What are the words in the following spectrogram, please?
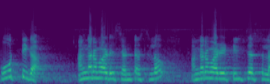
పూర్తిగా అంగన్వాడీ సెంటర్స్లో అంగన్వాడీ టీచర్స్ల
